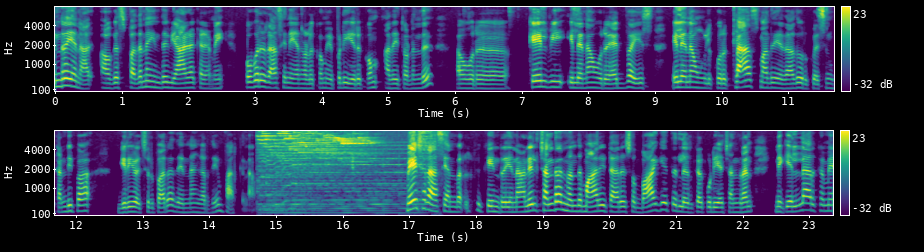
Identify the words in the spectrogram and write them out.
இன்றைய நாள் ஆகஸ்ட் பதினைந்து வியாழக்கிழமை ஒவ்வொரு ராசி நேயர்களுக்கும் எப்படி இருக்கும்? அதை தொடர்ந்து ஒரு கேள்வி இல்லைன்னா ஒரு அட்வைஸ் இல்லைன்னா உங்களுக்கு ஒரு கிளாஸ் மாதிரி ஏதாவது ஒரு கொஸ்டின் கண்டிப்பாக கிரி வச்சுருப்பாரு. அது என்னங்கிறதையும் பார்க்கலாம். மேஷராசி அன்பர்களுக்கு இன்றைய நாளில் சந்திரன் வந்து மாறிட்டாரு. ஸோ பாக்கியத்தில் இருக்கக்கூடிய சந்திரன் இன்னைக்கு எல்லாருக்குமே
